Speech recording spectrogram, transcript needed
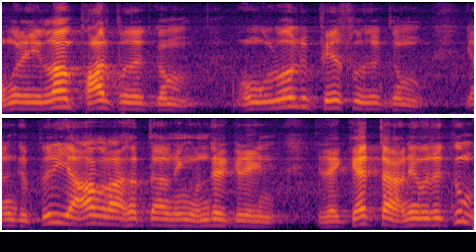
உங்களையெல்லாம் பார்ப்பதற்கும் உங்களோடு பேசுவதற்கும் எனக்கு பெரிய ஆவலாகத்தான் நீங்கள் வந்திருக்கிறேன். இதை கேட்ட அனைவருக்கும்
